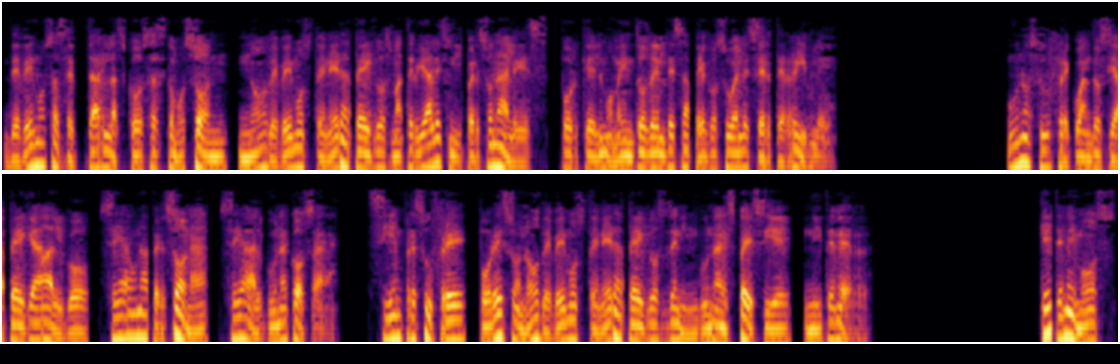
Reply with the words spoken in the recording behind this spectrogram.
Debemos aceptar las cosas como son, no debemos tener apegos materiales ni personales, porque el momento del desapego suele ser terrible. Uno sufre cuando se apega a algo, sea una persona, sea alguna cosa. siempre sufre, por eso no debemos tener apegos de ninguna especie, ni temer. ¿Qué tenemos?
